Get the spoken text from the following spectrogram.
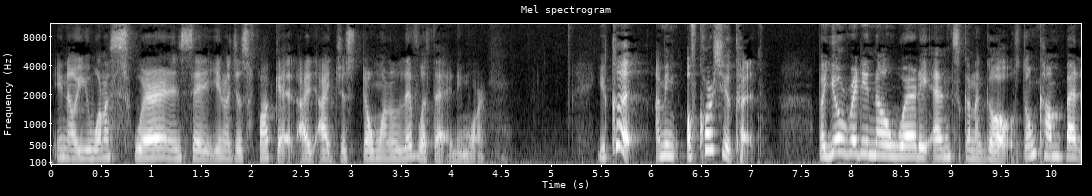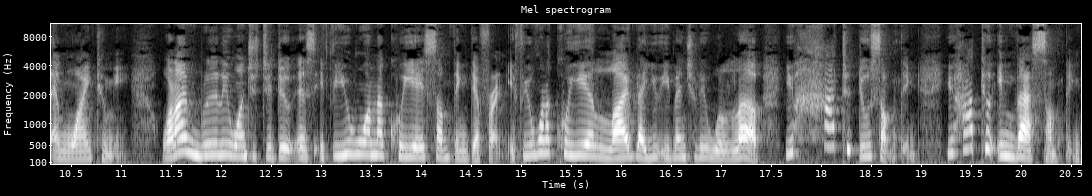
you know, you want to swear and say, you know, just fuck it. I, I just don't want to live with it anymore. You could. I mean, of course you could but you already know where the end's gonna go. So Don't come back and whine to me. What I really want you to do is if you wanna create something different, if you wanna create a life that you eventually will love, you have to do something. You have to invest something.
